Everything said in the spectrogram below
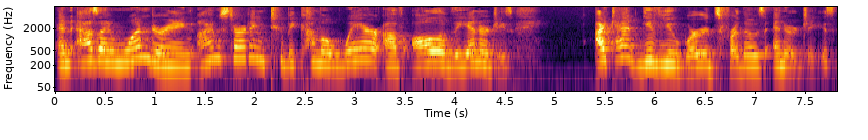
And as I'm wondering, I'm starting to become aware of all of the energies. I can't give you words for those energies.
